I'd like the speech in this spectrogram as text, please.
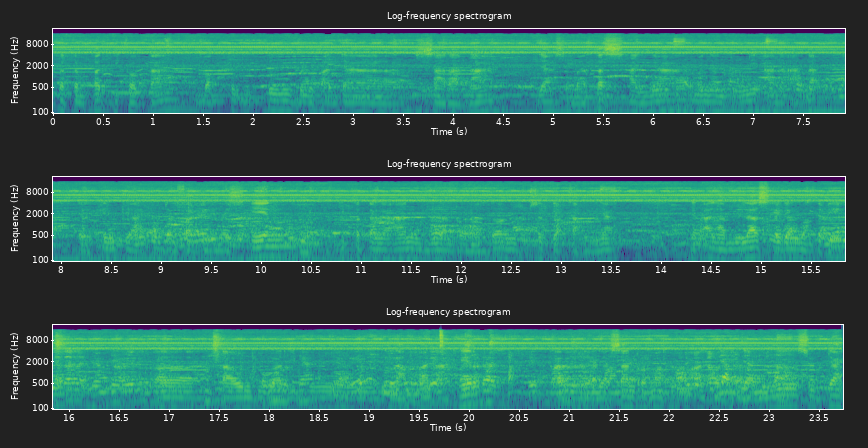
bertempat di kota. Waktu itu belum ada sarana yang sebatas hanya menyantuni anak-anak yatim piatu dan fakir miskin Ramadan setiap tahunnya dan alhamdulillah sepanjang waktu eh, tahun 2008 akhir Yayasan Rahmatul Al ini sudah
